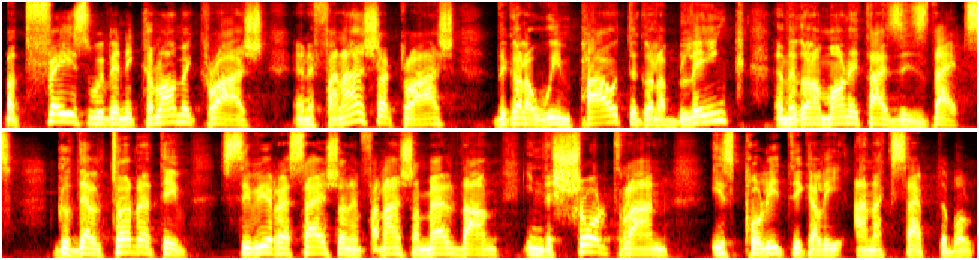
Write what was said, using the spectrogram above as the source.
but faced with an economic crash and a financial crash, they're going to wimp out, they're going to blink, and they're going to monetize these debts. Because the alternative, severe recession and financial meltdown in the short run is politically unacceptable.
